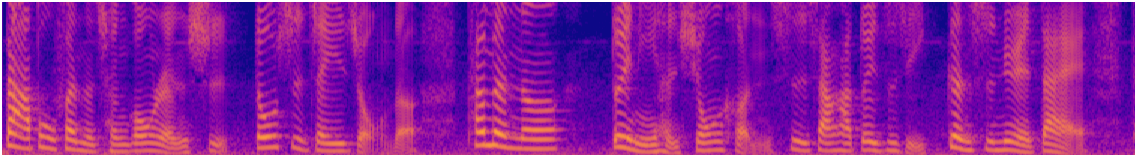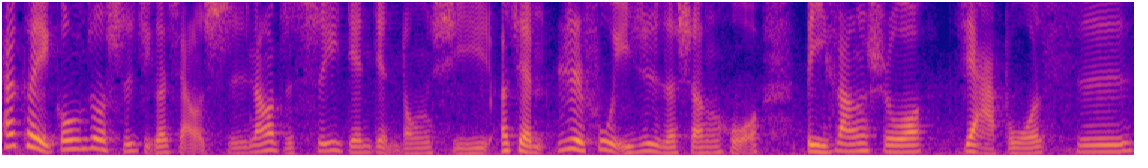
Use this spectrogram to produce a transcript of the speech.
大部分的成功人士都是这一种的。他们呢，对你很凶狠，事实上他对自己更是虐待。他可以工作十几个小时，然后只吃一点点东西，而且日复一日的生活。比方说贾伯斯。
